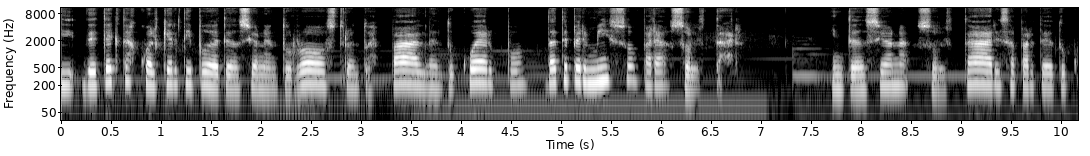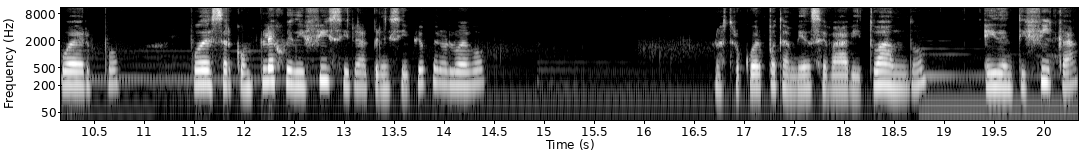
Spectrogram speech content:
Si detectas cualquier tipo de tensión en tu rostro, en tu espalda, en tu cuerpo, date permiso para soltar. Intenciona soltar esa parte de tu cuerpo. Puede ser complejo y difícil al principio, pero luego nuestro cuerpo también se va habituando e identifica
